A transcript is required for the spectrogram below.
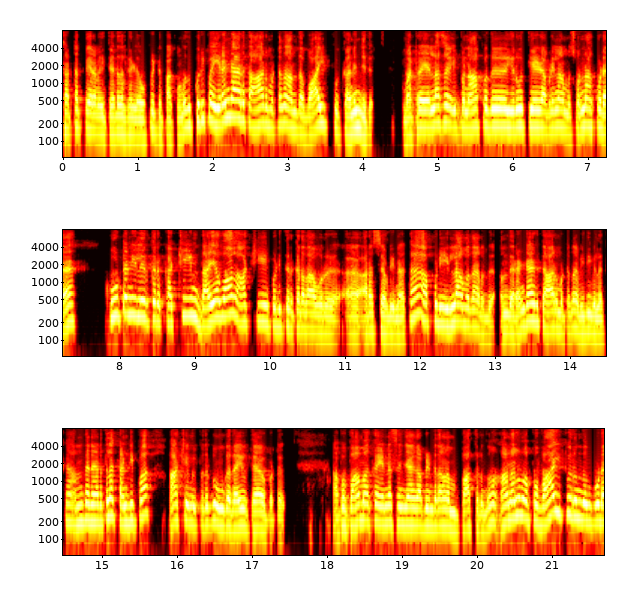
சட்டப்பேரவை தேர்தல்களை ஒப்பிட்டு பார்க்கும்போது குறிப்பா இரண்டாயிரத்து ஆறு மட்டும் தான் அந்த வாய்ப்பு கனிஞ்சுது. மற்ற எல்லா இப்ப நாற்பது இருபத்தி ஏழு அப்படிலாம் நம்ம சொன்னா கூட கூட்டணியில் இருக்கிற கட்சியின் தயவால் ஆட்சியை பிடித்திருக்கிறதா ஒரு அரசு அப்படின்னாக்கா அப்படி இல்லாம தான் இருந்தது. அந்த ரெண்டாயிரத்தி ஆறு மட்டும் தான் விதிவிலக்கு. அந்த நேரத்துல கண்டிப்பா ஆட்சி அமைப்பதற்கு உங்க தயவு தேவைப்பட்டது அப்ப பாமக என்ன செஞ்சாங்க அப்படின்றதெல்லாம் நம்ம பார்த்திருந்தோம். ஆனாலும் அப்ப வாய்ப்பு இருந்தும் கூட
